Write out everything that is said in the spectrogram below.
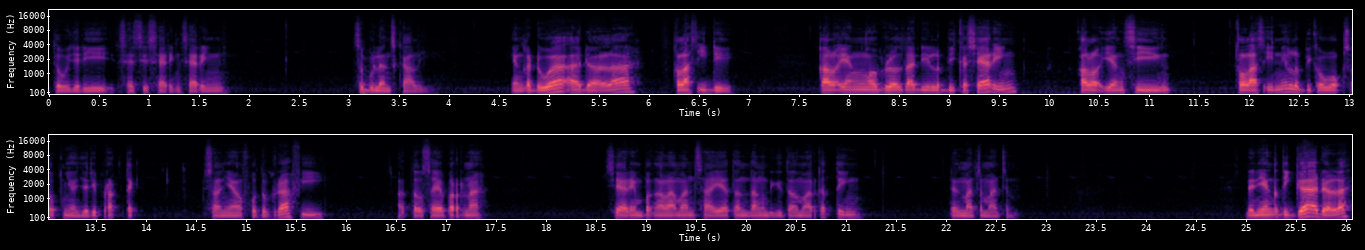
Itu jadi sesi sharing-sharing sebulan sekali. Yang kedua adalah kelas ide. Kalau yang ngobrol tadi lebih ke sharing, kalau yang si kelas ini lebih ke workshopnya, jadi praktek. Misalnya fotografi, atau saya pernah sharing pengalaman saya tentang digital marketing, dan macam-macam. Dan yang ketiga adalah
